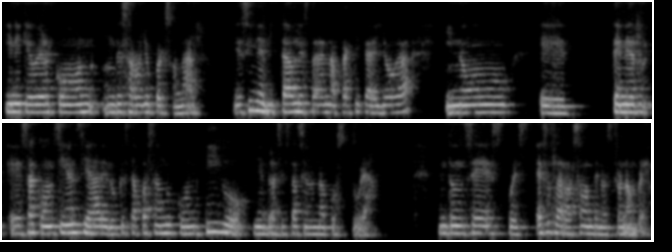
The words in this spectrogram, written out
tiene que ver con un desarrollo personal. Es inevitable estar en la práctica de yoga y no eh, tener esa conciencia de lo que está pasando contigo mientras estás en una postura. Entonces, pues esa es la razón de nuestro nombre.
